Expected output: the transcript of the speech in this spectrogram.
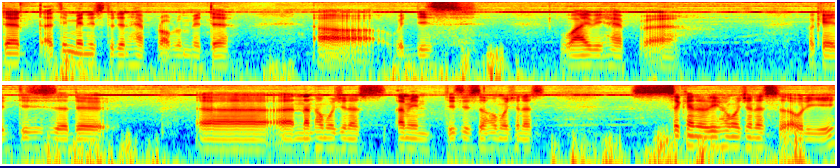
that I think many students have problem with the uh, with this why we have uh, okay this is uh, the uh, non-homogeneous I mean this is a homogeneous secondary homogeneous ODE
